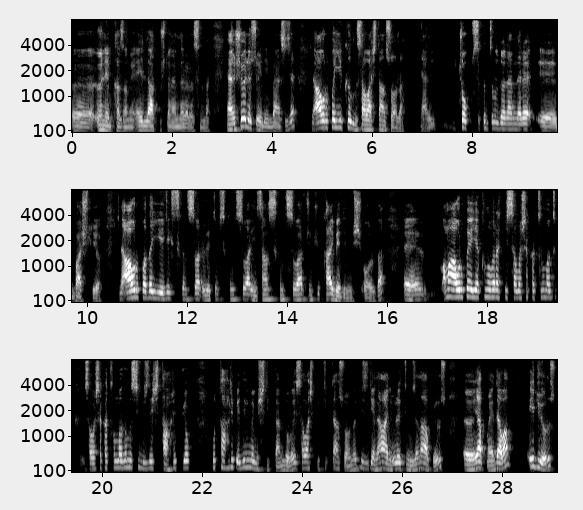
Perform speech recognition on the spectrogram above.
e, önem kazanıyor 50-60 dönemler arasında. Yani şöyle söyleyeyim ben size. Avrupa yıkıldı savaştan sonra. Yani çok sıkıntılı dönemlere e, başlıyor. Şimdi Avrupa'da yiyecek sıkıntısı var, üretim sıkıntısı var, insan sıkıntısı var. Çünkü kaybedilmiş orada. E, ama Avrupa'ya yakın olarak biz savaşa katılmadık. Savaşa katılmadığımız için bizde hiç tahrip yok. Bu tahrip edilmemişlikten dolayı savaş bittikten sonra biz gene aynı üretimimize ne yapıyoruz? E, yapmaya devam ediyoruz.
